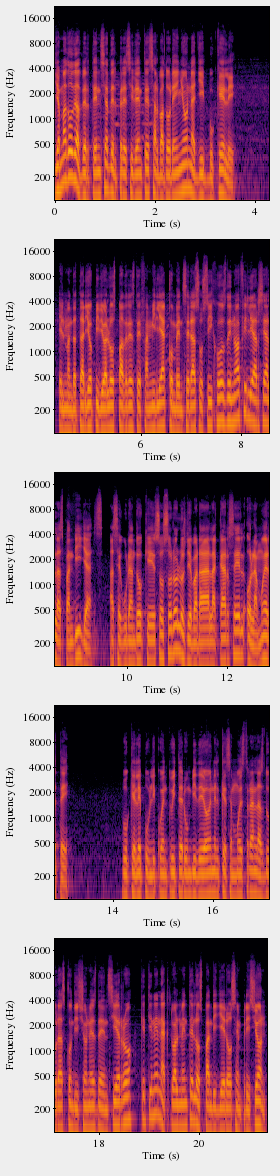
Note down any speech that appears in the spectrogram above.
Llamado de advertencia del presidente salvadoreño Nayib Bukele. El mandatario pidió a los padres de familia convencer a sus hijos de no afiliarse a las pandillas, asegurando que eso solo los llevará a la cárcel o la muerte. Bukele publicó en Twitter un video en el que se muestran las duras condiciones de encierro que tienen actualmente los pandilleros en prisión,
